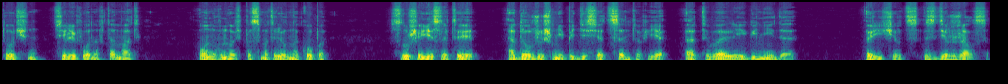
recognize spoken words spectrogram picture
Точно, телефон-автомат. Он вновь посмотрел на копа. «Слушай, если ты одолжишь мне пятьдесят центов, я... Отвали, гнида!» Ричардс сдержался.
